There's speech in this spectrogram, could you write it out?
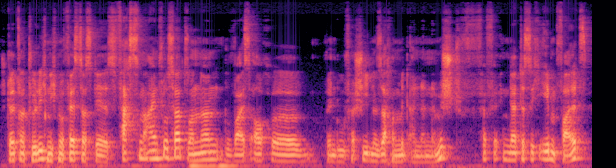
stellst du natürlich nicht nur fest, dass der das Fass einen Einfluss hat, sondern du weißt auch, äh, wenn du verschiedene Sachen miteinander mischt, verändert es sich ebenfalls.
